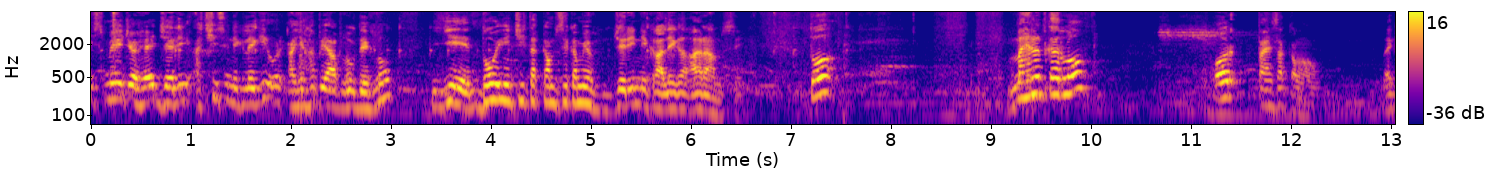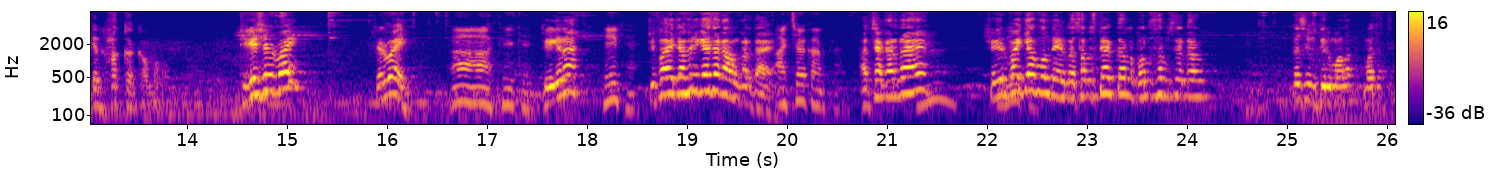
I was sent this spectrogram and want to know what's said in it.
इसमें जो है जरी अच्छी से निकलेगी और यहाँ पे आप लोग देख लो, ये दो इंची तक कम से कम जरी निकालेगा आराम से। तो मेहनत कर लो और पैसा कमाओ लेकिन हक का कमाओ। ठीक है शेर भाई शेर भाई हाँ हाँ ठीक है। ठीक है ना? ठीक है। किफायत जाफरी कैसा काम करता है? अच्छा करता है। अच्छा करता है? शेर भाई क्या बोलते हैं? सब्सक्राइब कर लो बोलो सब्सक्राइब करो। दस यूज़ करो माला मदद।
